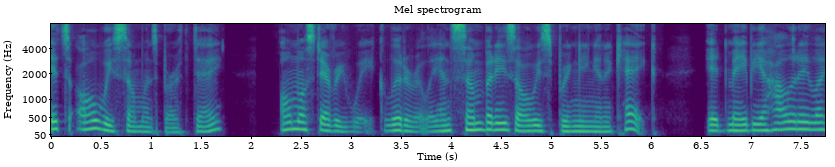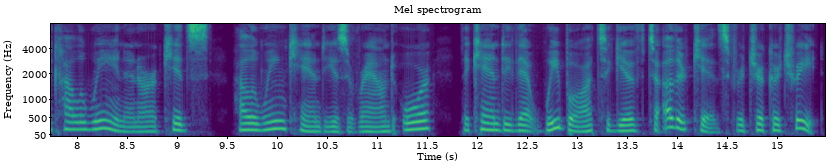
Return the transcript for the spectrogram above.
it's always someone's birthday, almost every week, literally, and somebody's always bringing in a cake. It may be a holiday like Halloween and our kids' Halloween candy is around, or the candy that we bought to give to other kids for trick or treat.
